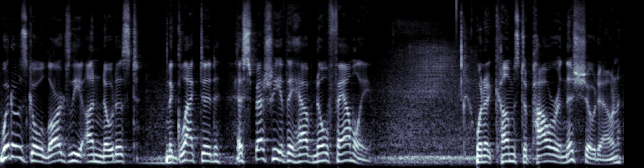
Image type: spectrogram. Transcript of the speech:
Widows go largely unnoticed, neglected, especially if they have no family. When it comes to power in this showdown,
